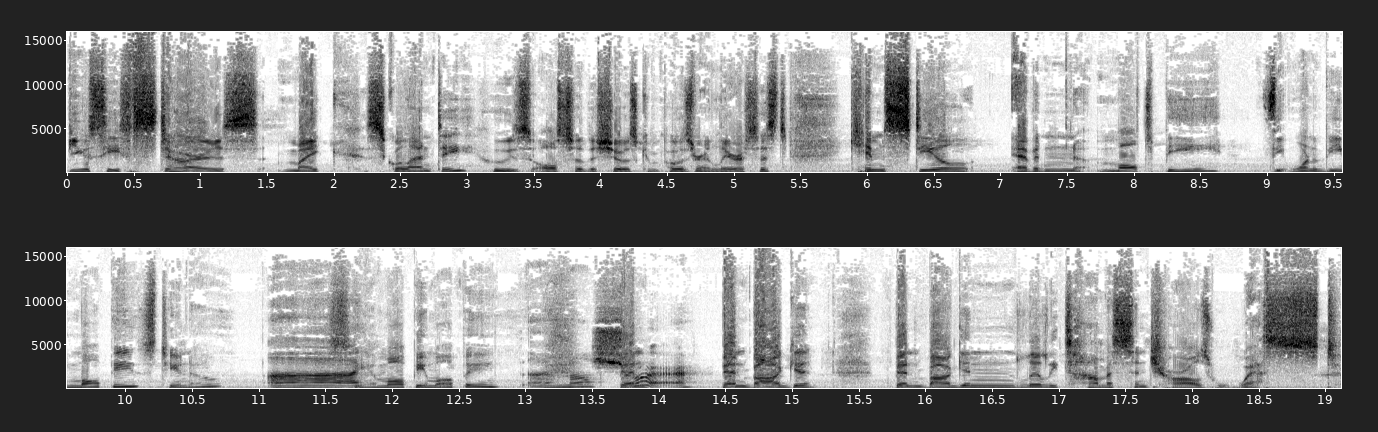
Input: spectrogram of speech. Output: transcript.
Busey stars Mike Squillante, who's also the show's composer and lyricist, Kim Steele, Evan Maltby, the, one of the Maltbys, do you know? Uh, See a Maltby Maltby? I'm not Ben, sure. Ben Boggett. Ben Boggin, Lily Thomas, and Charles West.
